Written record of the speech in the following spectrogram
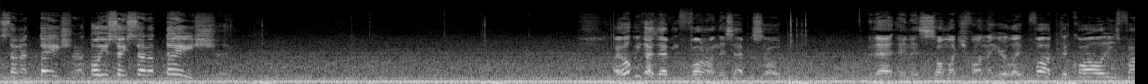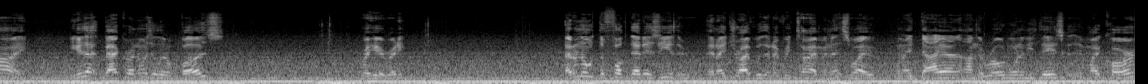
Sanitation. I thought you say sanitation. I hope you guys are having fun on this episode. That and it's so much fun that you're like, fuck, the quality's fine. You hear that background noise, a little buzz? Right here, ready? I don't know what the fuck that is either, and I drive with it every time, and that's why when I die on, the road one of these days in my car,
